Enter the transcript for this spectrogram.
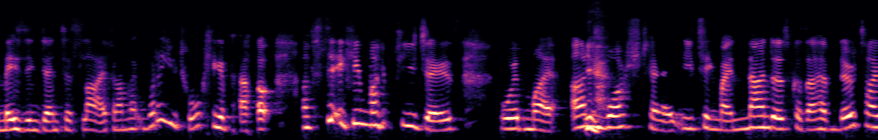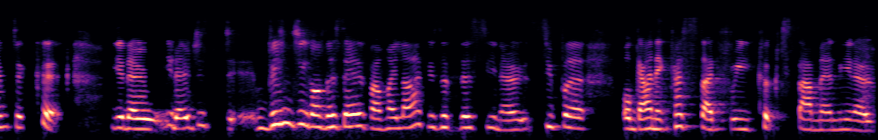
amazing dentist life. And I'm like what are you talking about? I'm sitting in my PJs with my unwashed yeah. hair eating my Nando's because I have no time to cook you know, you know, just uh, binging on the sofa. My life isn't this, you know, super organic, pesticide-free cooked salmon, you know,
